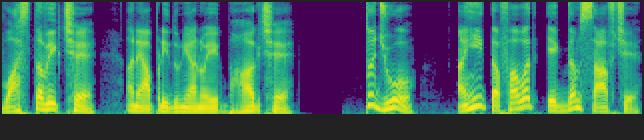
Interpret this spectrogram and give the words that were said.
વાસ્તવિક છે. અને આપણી દુનિયાનો એક ભાગ છે. તો જુઓ, અહીં તફાવત એકદમ સાફ છે.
